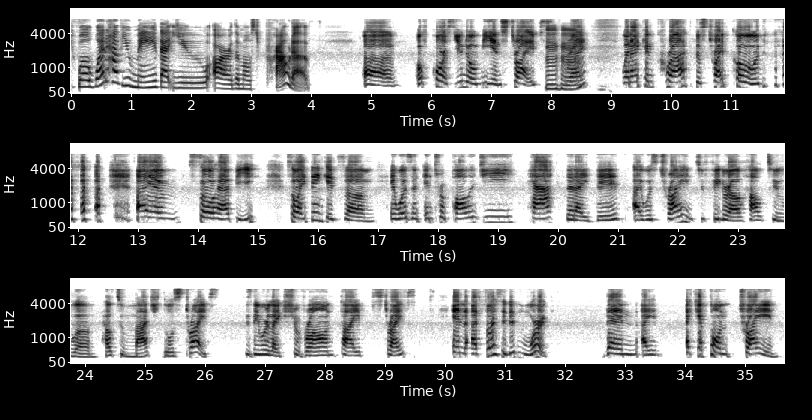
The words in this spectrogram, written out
Well, what have you made that you are the most proud of? Um, of course, you know me in stripes, Mhm. right? When I can crack the stripe code, I am so happy. So I think it's um, it was an Anthropologie hack that I did. I was trying to figure out how to um, how to match those stripes because they were like chevron type stripes. And at first it didn't work. Then I I kept on trying,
